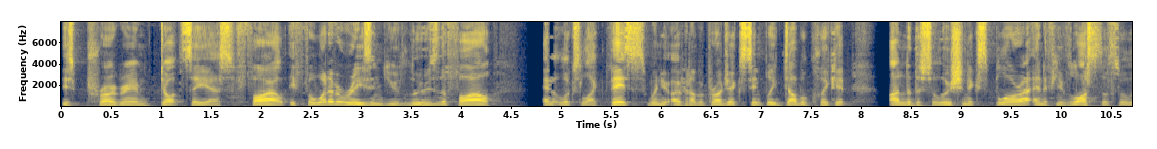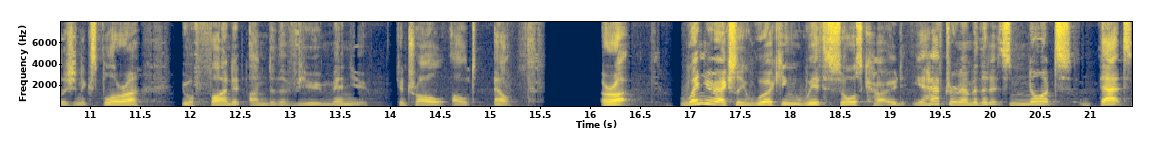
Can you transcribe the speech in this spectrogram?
this program.cs file. If for whatever reason you lose the file and it looks like this when you open up a project, simply double click it under the Solution Explorer. And if you've lost the Solution Explorer, you will find it under the View menu. Control Alt L. All right. When you're actually working with source code, you have to remember that it's not that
